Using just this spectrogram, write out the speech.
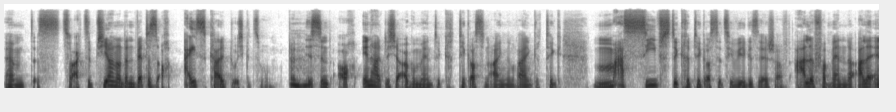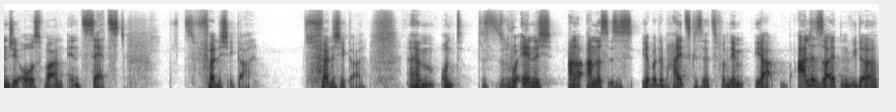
ähm, das zu akzeptieren und dann wird es auch eiskalt durchgezogen. Dann mhm. ist, sind auch inhaltliche Argumente, Kritik aus den eigenen Reihen, Kritik, massivste Kritik aus der Zivilgesellschaft. Alle Verbände, alle NGOs waren entsetzt. Völlig egal. Völlig egal. Ähm, und so ähnlich anders ist es ja bei dem Heizgesetz, von dem ja alle Seiten wieder,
